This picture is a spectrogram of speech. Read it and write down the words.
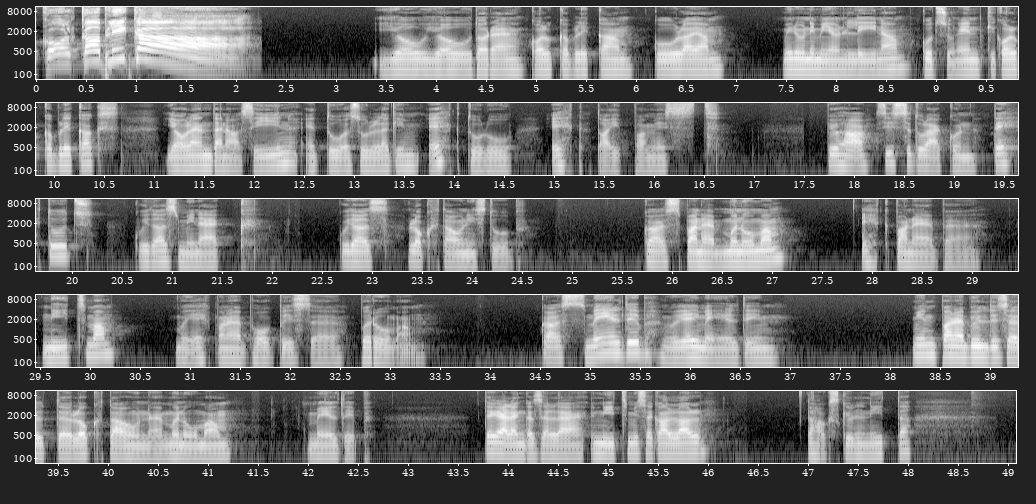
kolkablika. Jou-jou, tore kolkablika kuulaja. minu nimi on Liina, kutsun endki kolkablikaks ja olen täna siin, et tuua sullegi ehk tulu ehk taipamist. püha sissetulek on tehtud, kuidas minek, kuidas lockdown istub? kas paneb mõnuma ehk paneb äh, niitma või ehk paneb hoopis äh, põruma. kas meeldib või ei meeldi? mind paneb üldiselt äh, lockdown mõnuma, meeldib. tegelen ka selle niitmise kallal, tahaks küll niita,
